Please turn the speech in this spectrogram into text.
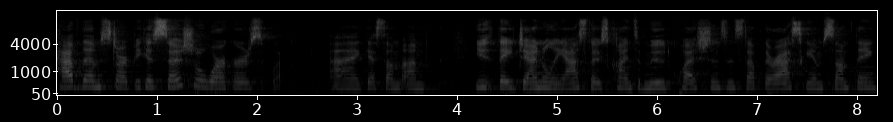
Have them start because social workers, well, I guess I'm, I'm you, they generally ask those kinds of mood questions and stuff. They're asking them something.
